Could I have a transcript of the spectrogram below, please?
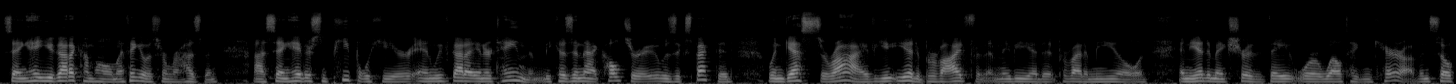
saying, Hey, you got to come home. I think it was from her husband, uh, saying, Hey, there's some people here and we've got to entertain them because in that culture it was expected expected when guests arrive, you, you had to provide for them. Maybe you had to provide a meal and, and you had to make sure that they were well taken care of. And so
